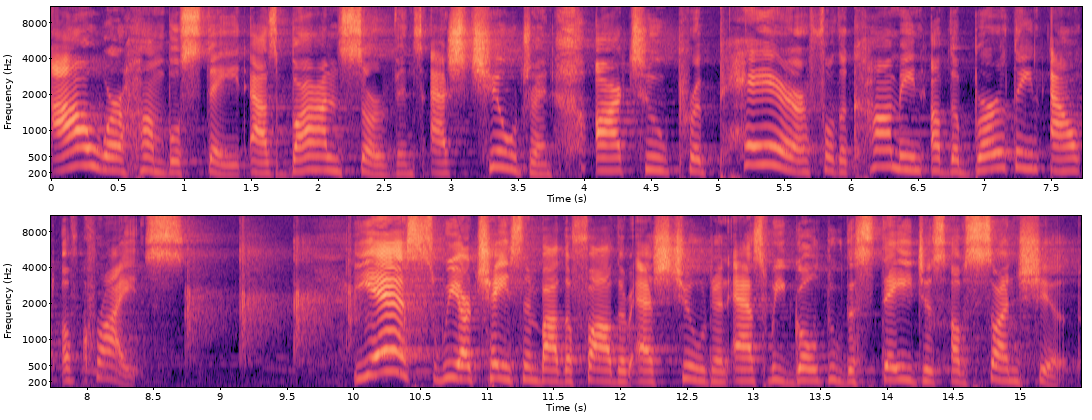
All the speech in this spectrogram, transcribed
our humble state as bondservants, as children, are to prepare for the coming of the birthing out of Christ. Yes, we are chastened by the Father as children as we go through the stages of sonship.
